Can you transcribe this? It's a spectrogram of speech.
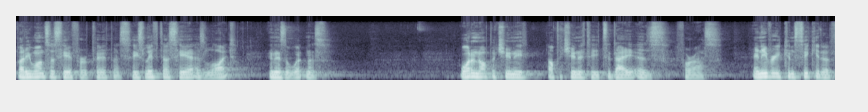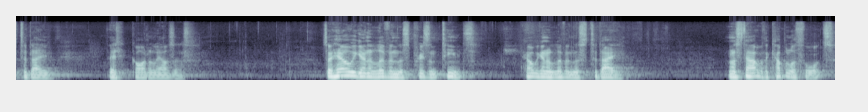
But He wants us here for a purpose. He's left us here as light and as a witness. What an opportunity, opportunity today is for us, and every consecutive today that God allows us. So, how are we going to live in this present tense? How are we going to live in this today? And I'll start with a couple of thoughts.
